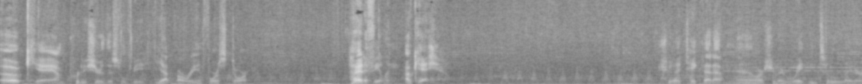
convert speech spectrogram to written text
Okay, I'm pretty sure this will be, yep, a reinforced door. I had a feeling. Okay. Should I take that out now, or should I wait until later?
